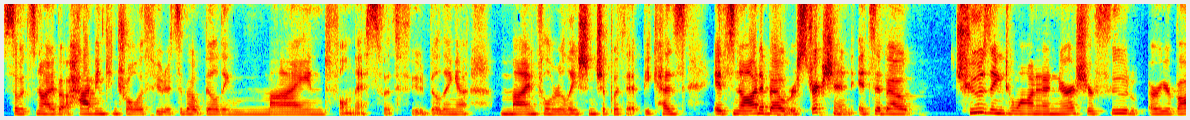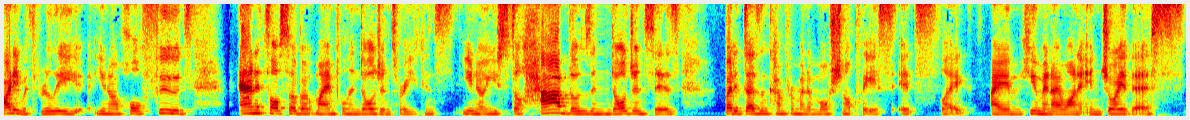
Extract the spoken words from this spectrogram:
So it's not about having control with food, it's about building mindfulness with food, building a mindful relationship with it because it's not about restriction, it's about choosing to want to nourish your food or your body with really, you know, whole foods and it's also about mindful indulgence where you can you know you still have those indulgences but it doesn't come from an emotional place. It's like i am human i want to enjoy this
